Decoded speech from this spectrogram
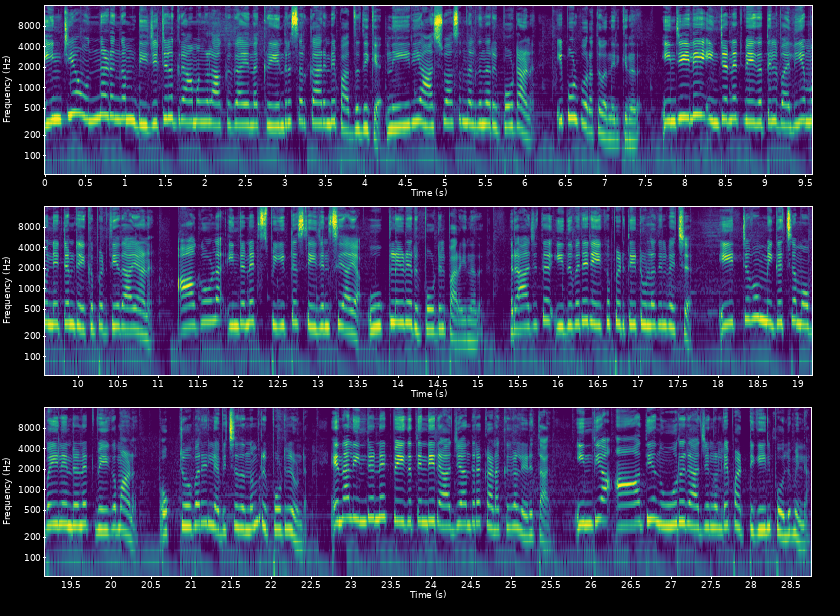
ഇന്ത്യ ഒന്നടങ്കം ഡിജിറ്റൽ ഗ്രാമങ്ങളാക്കുക എന്ന കേന്ദ്ര സർക്കാരിന്റെ പദ്ധതിക്ക് നേരിയ ആശ്വാസം നൽകുന്ന റിപ്പോർട്ടാണ് ഇപ്പോൾ പുറത്തു വന്നിരിക്കുന്നത്. ഇന്ത്യയിലെ ഇന്റർനെറ്റ് വേഗത്തിൽ വലിയ മുന്നേറ്റം രേഖപ്പെടുത്തിയതായാണ് ആഗോള ഇന്റർനെറ്റ് സ്പീഡ് ടെസ്റ്റ് ഏജൻസിയായ ഊക്ലയുടെ റിപ്പോർട്ടിൽ പറയുന്നത്. രാജ്യത്ത് ഇതുവരെ രേഖപ്പെടുത്തിയിട്ടുള്ളതിൽ വെച്ച് ഏറ്റവും മികച്ച മൊബൈൽ ഇന്റർനെറ്റ് വേഗമാണ് ഒക്ടോബറിൽ ലഭിച്ചതെന്നും റിപ്പോർട്ടിലുണ്ട്. എന്നാൽ ഇന്റർനെറ്റ് വേഗത്തിന്റെ രാജ്യാന്തര കണക്കുകൾ എടുത്താൽ ഇന്ത്യ ആദ്യ നൂറ് രാജ്യങ്ങളുടെ പട്ടികയിൽ പോലുമില്ല.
